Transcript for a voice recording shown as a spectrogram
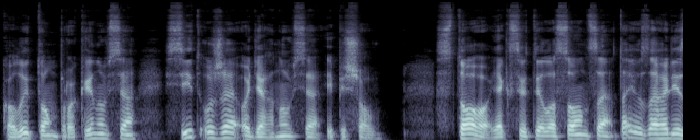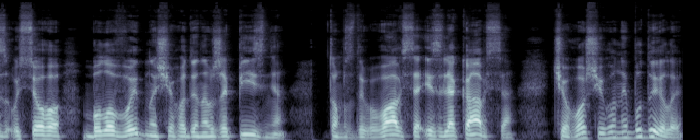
Коли Том прокинувся, сіт уже одягнувся і пішов. З того, як світило сонце, та й взагалі з усього було видно, що година вже пізня. Том здивувався і злякався. Чого ж його не будили,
